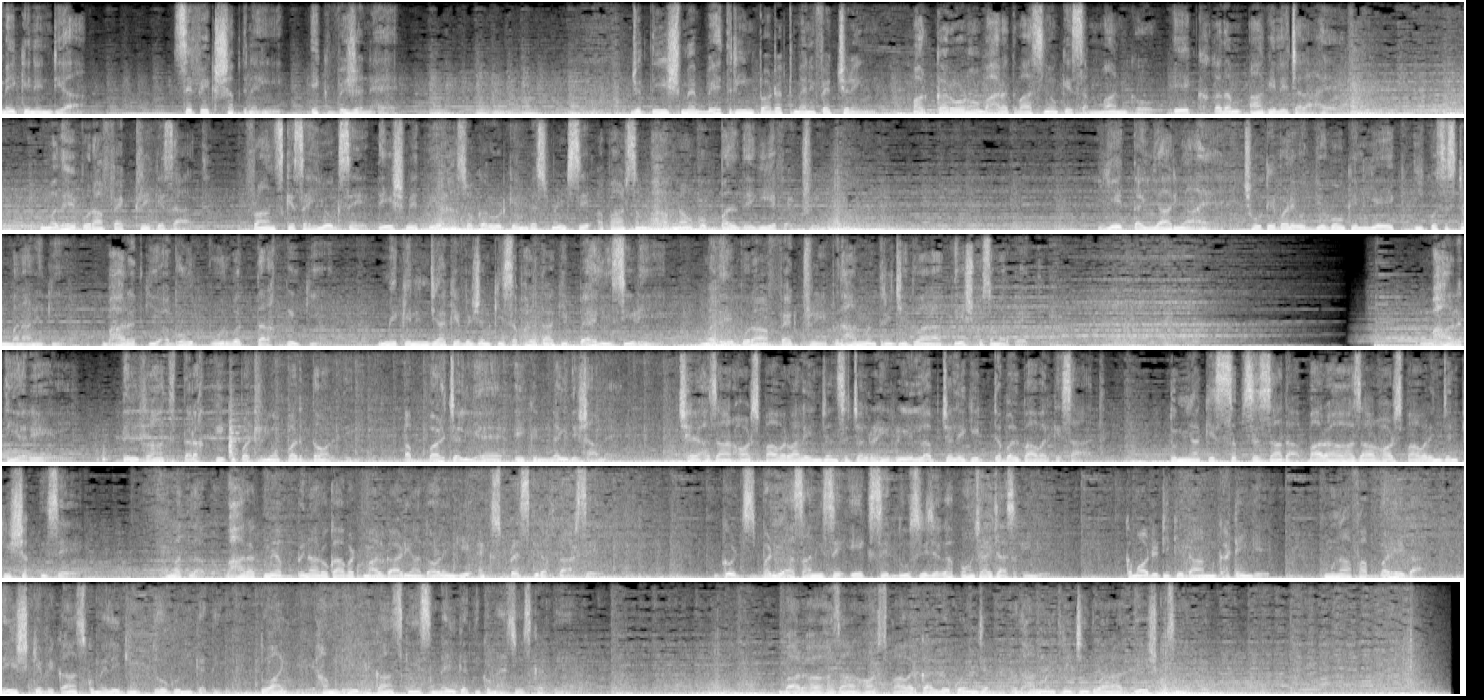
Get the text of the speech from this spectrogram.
Make in India. सिर्फ़ एक शब्द नहीं, एक विजन है। जो देश में बेहतरीन प्रोडक्ट मैन्युफैक्चरिंग और करोड़ों भारतवासियों के सम्मान को एक कदम आगे ले चला है। मधेपुरा फैक्ट्री के साथ, फ्रांस के सहयोग से देश में 1300 करोड़ के इन्वेस्टमेंट से अपार संभावनाओं को बल देगी ये फैक्ट्री ये तैयारियाँ हैं छोटे बड़े उद्योगों के लिए एक इकोसिस्टम बनाने की, भारत की अभूतपूर्व तरक्की की। मेक इन इंडिया के विजन की सफलता की पहली सीढ़ी, मधेपुरा फैक्ट्री प्रधानमंत्री जी द्वारा देश को समर्पित। भारतीय रेल, दिन रात तरक्की की पटरियों पर दौड़ती, अब बढ़ चली है एक नई दिशा में। 6000 हॉर्स पावर वाले इंजन से चल रही रेल अब चलेगी डबल पावर के साथ। दुनिया के सबसे ज़्यादा 12000 हॉर्स पावर इंजन की शक्ति से। मतलब भारत में अब बिना रुकावट मालगाड़ियाँ दौड़ेंगी एक्सप्रेस की रफ्तार से। गुड्स बड़ी आसानी से एक से दूसरी जगह पहुँचाए जा सकेंगे। कमोडिटी के दाम घटेंगे, मुनाफा बढ़ेगा, देश के विकास को मिलेगी दोगुनी गति। तो आइए हम भी विकास की इस नई गति को महसूस करते हैं। बारह हज़ार हॉर्स पावर का लोको इंजन प्रधानमंत्री जी द्वारा देश को समर्पित।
